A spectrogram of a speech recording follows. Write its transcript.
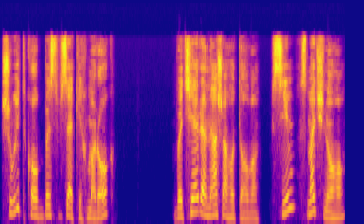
швидко, без всяких марок. Вечеря наша готова. Всім смачного!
